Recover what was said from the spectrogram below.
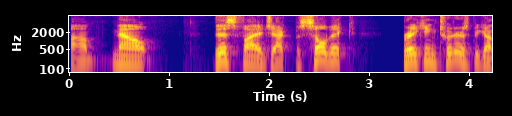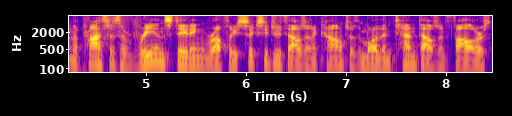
Um, now, this via Jack Posobiec, breaking Twitter has begun the process of reinstating roughly 62,000 accounts with more than 10,000 followers.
